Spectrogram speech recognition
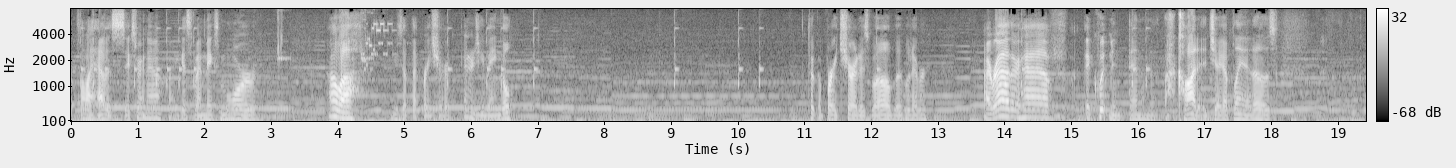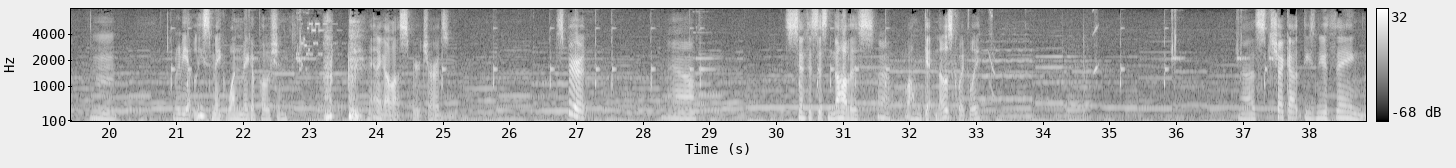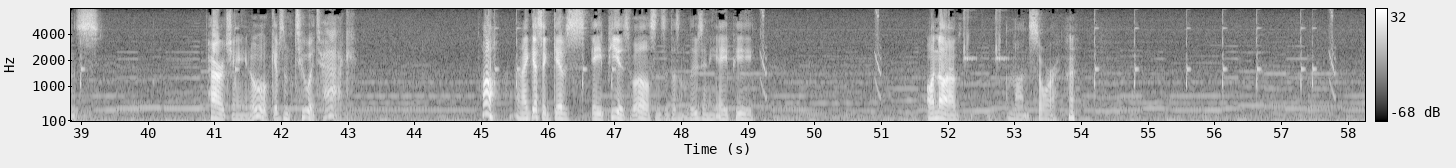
That's all I have is six right now. I guess if I mix more, oh well. Use up that bright shard. Energy bangle. Took a bright shard as well, but whatever. I rather have equipment than a cottage. I got plenty of those. Hmm. Maybe at least make one mega potion. Man, I got a lot of spirit shards. Spirit. Yeah. Synthesis novice. Huh. Well, I'm getting those quickly. Now let's check out these new things. Power chain. Oh, gives him two attack. Oh, and I guess it gives AP as well since it doesn't lose any AP. Oh no, I'm on Sora.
